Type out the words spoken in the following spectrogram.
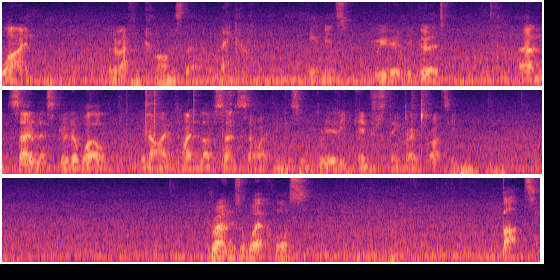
wine. Bit of Afrikaans there, lekker. I think it means really good. Um, so let's give it a whirl. You know, I, I love Cinsault. I think it's a really interesting grape variety. Grown as a workhorse, but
